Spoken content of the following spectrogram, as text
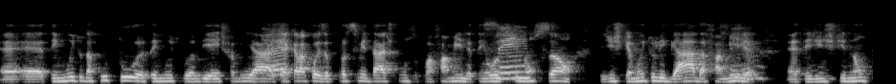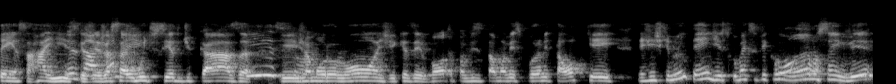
É, é, tem muito da cultura, tem muito do ambiente familiar, é. tem aquela coisa, proximidade com, com a família, tem outros Sim. que não são. Tem gente que é muito ligada à família, é, tem gente que não tem essa raiz, Exatamente. quer dizer, já saiu muito cedo de casa isso. e já morou longe, quer dizer, volta para visitar uma vez por ano e tá ok. Tem gente que não entende isso, como é que você fica um ano sem ver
